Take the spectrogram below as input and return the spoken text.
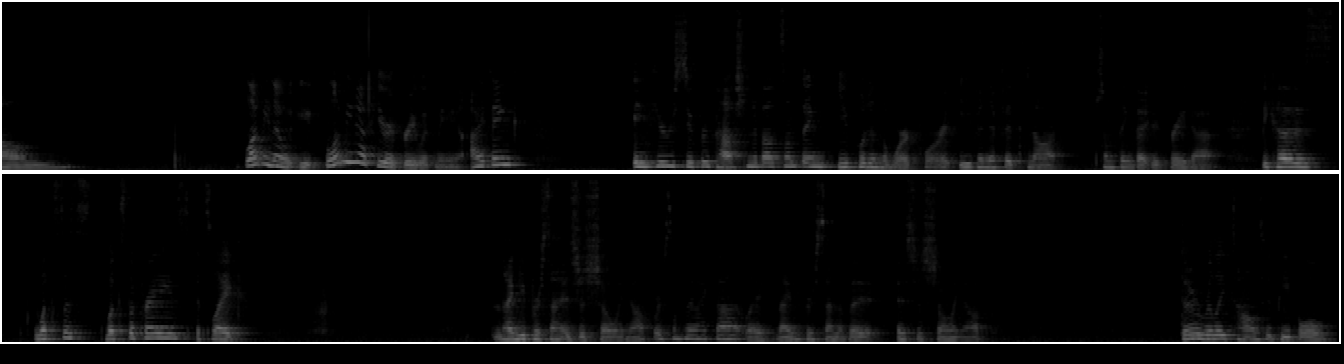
um, let me know. You, let me know if you agree with me. I think if you're super passionate about something, you put in the work for it, even if it's not something that you're great at. Because what's this? What's the phrase? It's like ninety percent is just showing up, or something like that. Like ninety percent of it is just showing up there are really talented people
